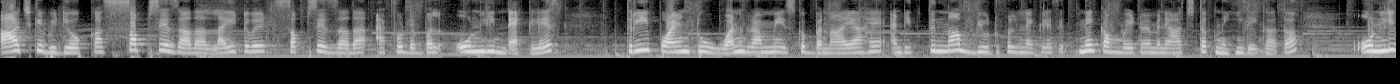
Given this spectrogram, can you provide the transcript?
आज के वीडियो का सबसे ज़्यादा लाइट वेट सबसे ज़्यादा एफोर्डेबल ओनली नेकलेस 3.21 ग्राम में इसको बनाया है एंड इतना ब्यूटीफुल नेकलेस इतने कम वेट में मैंने आज तक नहीं देखा था। ओनली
